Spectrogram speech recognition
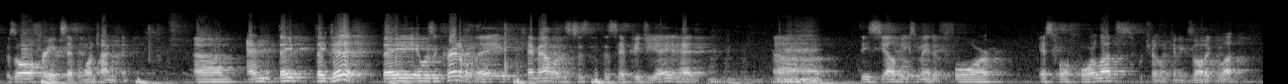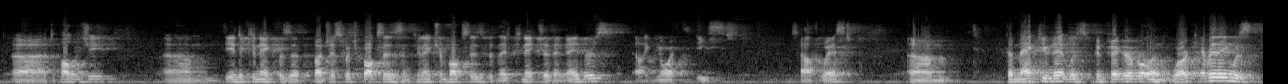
It was all free except for one tiny thing. Um, and they, they did it. They, it was incredible. They came out with this, this FPGA. It had uh, these CLBs made of four S44 LUTs, which are like an exotic LUT uh, topology. Um, the interconnect was a bunch of switch boxes and connection boxes, but they connect to their neighbors, like north, east, southwest. Um, the Mac unit was configurable and worked. Everything was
